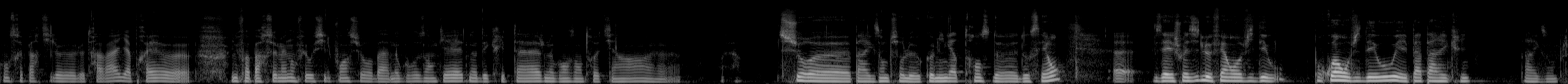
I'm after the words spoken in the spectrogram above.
qu'on se répartit le, travail. Après, euh, une fois par semaine, on fait aussi le point sur bah, nos grosses enquêtes, nos décryptages, nos grands entretiens. voilà. Sur, par exemple, sur le coming out trans d'Océan, vous avez choisi de le faire en vidéo. Pourquoi en vidéo et pas par écrit, par exemple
